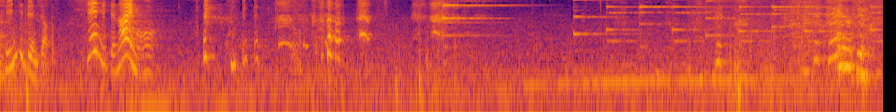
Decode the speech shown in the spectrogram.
信じてんじゃん。信じてないもん。友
